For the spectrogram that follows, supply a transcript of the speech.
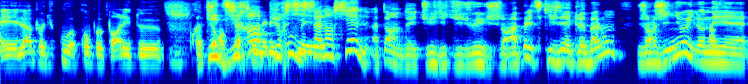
et là, bah, du coup, après, on peut parler de Kedira, et pur tout, 6 mais- à l'ancienne. Attends, tu, tu, tu je te rappelle ce qu'il faisait avec le ballon. Jorginho, il en est.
